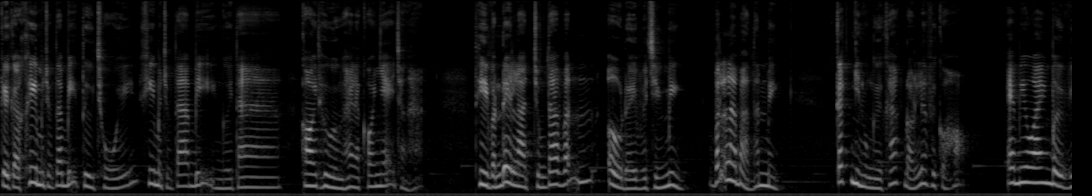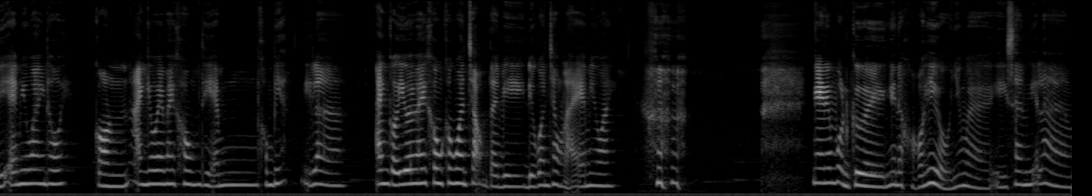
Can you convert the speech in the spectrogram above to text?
Kể cả khi mà chúng ta bị từ chối, khi mà chúng ta bị người ta coi thường hay là coi nhẹ chẳng hạn, thì vấn đề là chúng ta vẫn ở đấy với chính mình, vẫn là bản thân mình. Cách nhìn của người khác đó là việc của họ. Em yêu anh bởi vì em yêu anh thôi còn anh yêu em hay không thì em không biết. Ý là anh có yêu em hay không không quan trọng, tại vì điều quan trọng là em yêu anh. Nghe nó buồn cười, nghe nó khó hiểu, nhưng mà ý san nghĩa là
